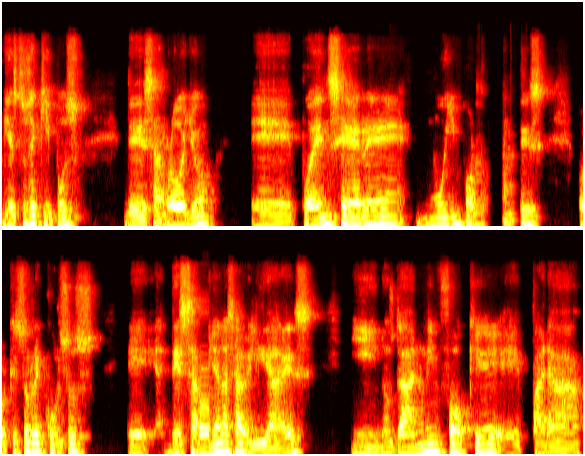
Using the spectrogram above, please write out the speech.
Y estos equipos de desarrollo pueden ser muy importantes porque estos recursos desarrollan las habilidades y nos dan un enfoque para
